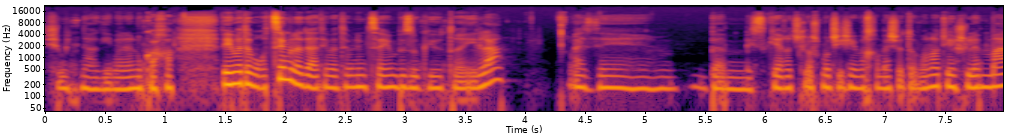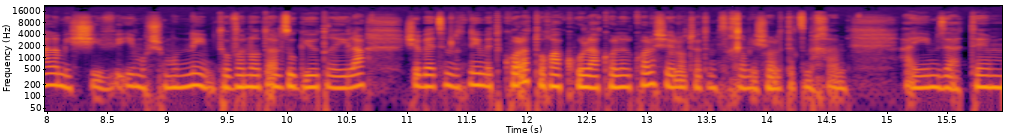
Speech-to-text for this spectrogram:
שמתנהגים אלינו ככה. ואם אתם רוצים לדעת אם אתם נמצאים בזוגיות רעילה, אז אה, במסגרת 365 התובנות יש למעלה מ-70 או 80 תובנות על זוגיות רעילה, שבעצם נותנים את כל התורה כולה, כולל כל השאלות שאתם צריכים לשאול את עצמכם, האם זה אתם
